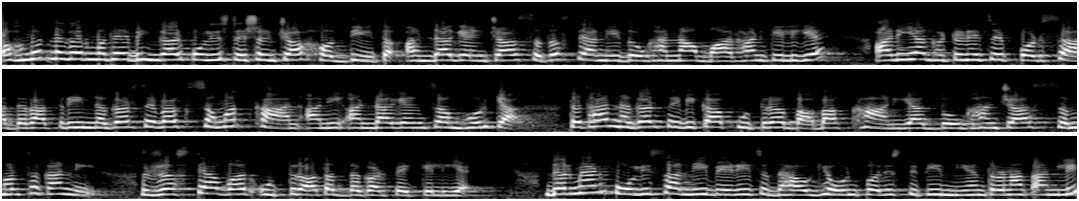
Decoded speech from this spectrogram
अहमदनगरमध्ये भिंगार पोलीस स्टेशनच्या हद्दीत अंडा गँगच्या सदस्यांनी दोघांना मारहाण केली आहे. आणि या घटनेचे पडसाद रात्री नगरसेवक समत खान आणि अंडा गँगचा म्होरक्या तथा नगरसेविका पुत्र बाबा खान या दोघांच्या समर्थकांनी रस्त्यावर उतरत दगडफेक केली आहे. दरम्यान पोलिसांनी वेळीच धाव घेऊन परिस्थिती नियंत्रणात आणली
